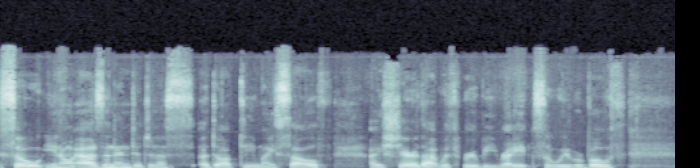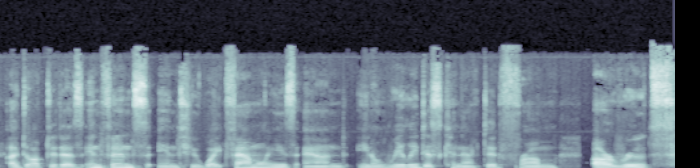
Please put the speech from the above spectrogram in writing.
So, you know, as an Indigenous adoptee myself, I share that with Ruby, right? So we were both adopted as infants into white families and, you know, really disconnected from our roots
